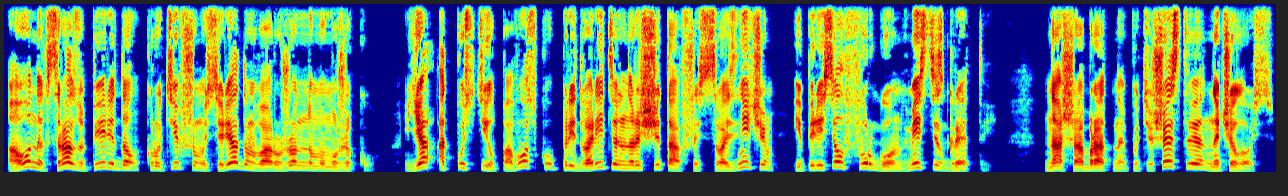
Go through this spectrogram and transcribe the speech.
а он их сразу передал крутившемуся рядом вооруженному мужику. Я отпустил повозку, предварительно рассчитавшись с возничим, и пересел в фургон вместе с Греттой. Наше обратное путешествие началось.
